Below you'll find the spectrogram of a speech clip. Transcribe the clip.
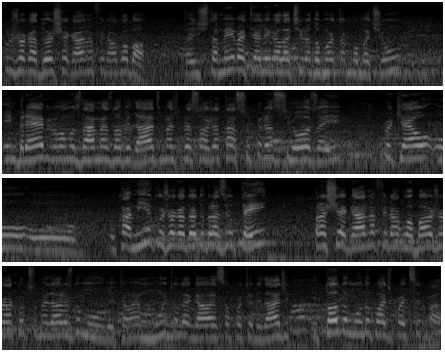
para o jogador chegar na final global. Então a gente também vai ter a Liga Latina do Mortal Kombat 1. Em breve vamos dar mais novidades, mas o pessoal já está super ansioso aí, porque é o, o, o caminho que o jogador do Brasil tem para chegar na final global e jogar contra os melhores do mundo. Então é muito legal essa oportunidade e todo mundo pode participar.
